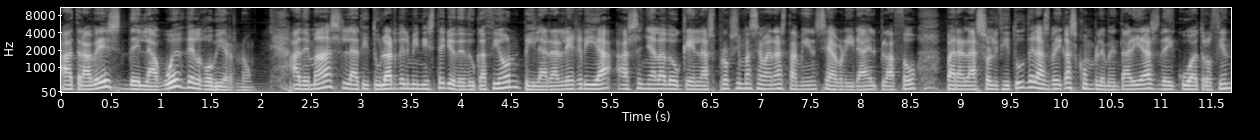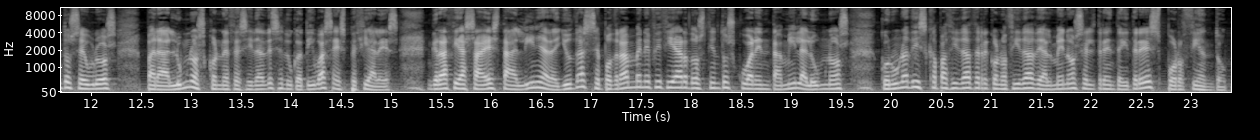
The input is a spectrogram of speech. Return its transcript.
a través de la web del Gobierno. Además, la titular del Ministerio de Educación, Pilar Alegría, ha señalado que en las próximas semanas también se abrirá el plazo para la solicitud de las becas complementarias de 400 euros para alumnos con necesidades educativas especiales. Gracias a esta línea de ayudas se podrán beneficiar 240.000 alumnos con una discapacidad reconocida de al menos el 33%,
